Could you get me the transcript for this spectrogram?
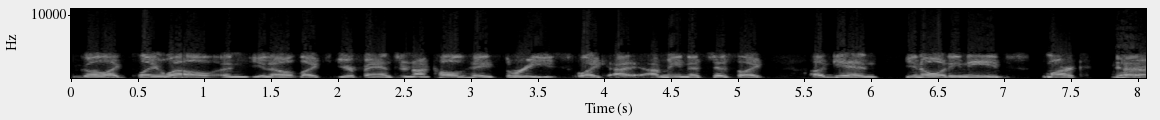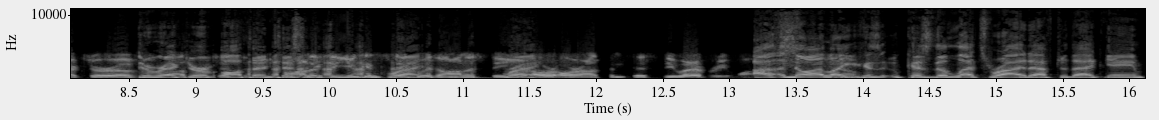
go, go like play well, and you know, like your fans are not called hey threes. Like I, I mean, it's just like again, you know what he needs, Mark, Yeah. director of Director of authenticity. Honesty, you can stick Right. with honesty Right. or, or authenticity, whatever you want. I, no, I like know? it because because the let's ride after that game,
